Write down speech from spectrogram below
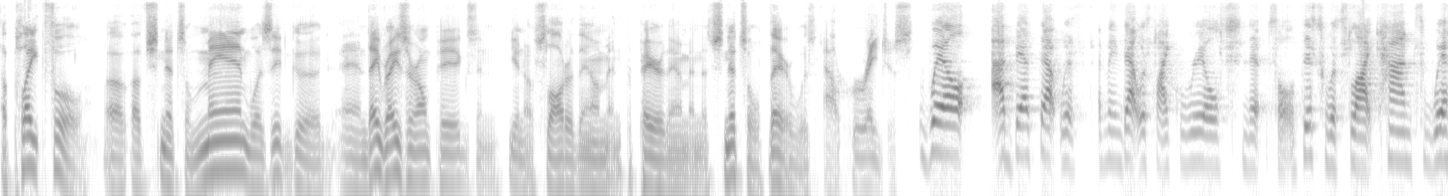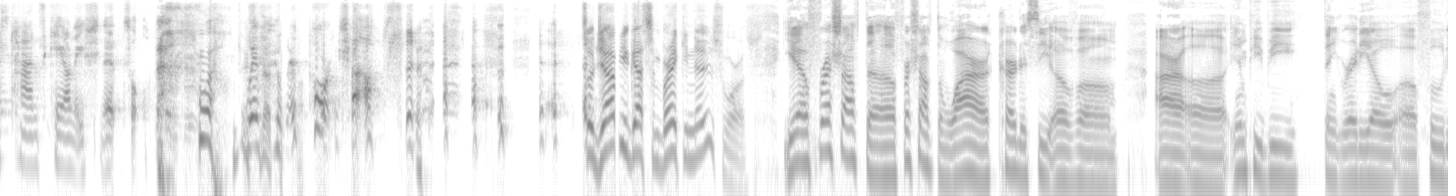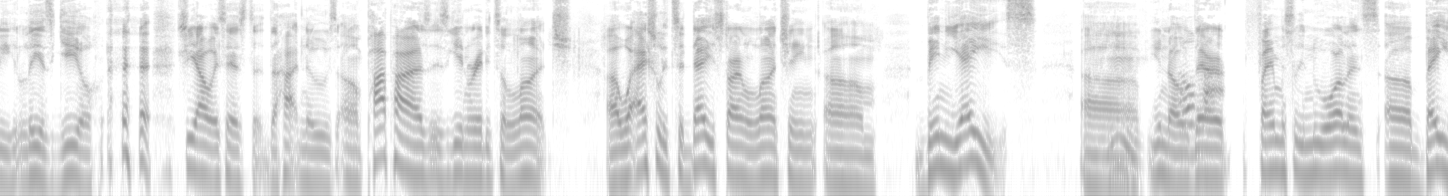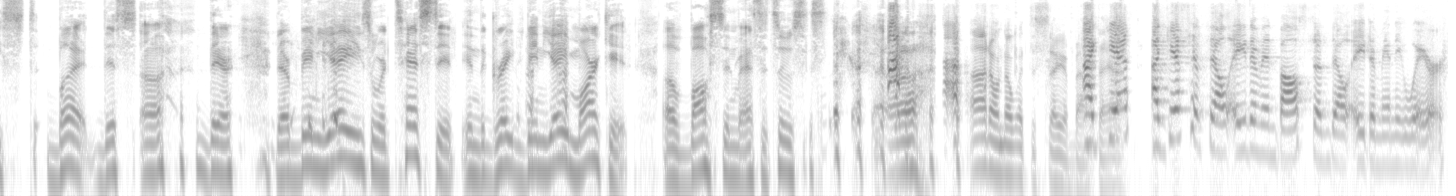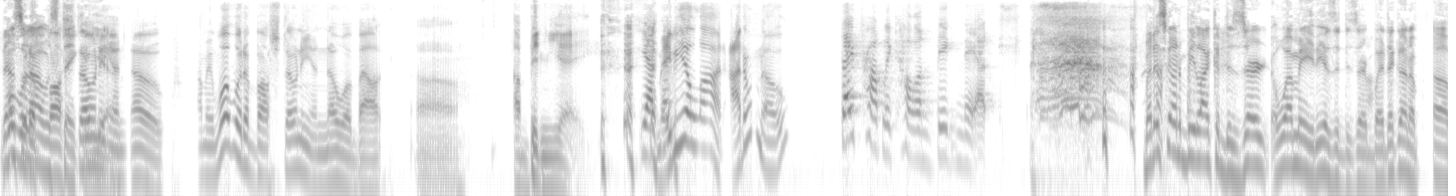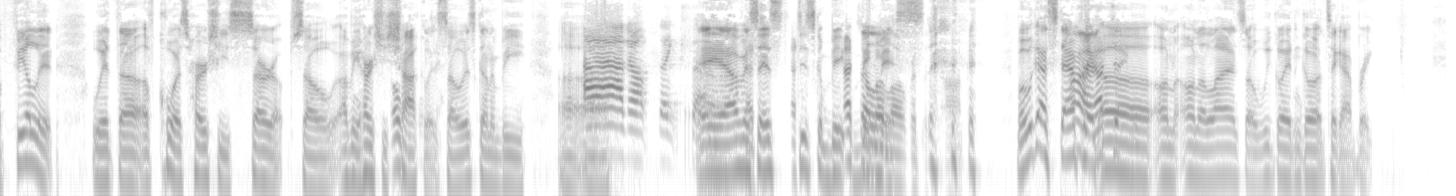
a plate full of, of schnitzel. Man, was it good! And they raise their own pigs, and you know, slaughter them and prepare them. And the schnitzel there was outrageous. Well, I bet that was, I mean, that was like real schnitzel. This was like Hinds, West Hinds County schnitzel well, there's with, nothing with pork chops. so, Job, you got some breaking news for us. Yeah, fresh off the uh, fresh off the wire, courtesy of um our uh MPB Think Radio uh, foodie Liz Gill. she always has the, the hot news. Um, Popeyes is getting ready to launch. Uh, well, actually today, starting launching um beignets. Uh, you know Oh, they're my. famously New Orleans uh, based, but this uh, their their beignets were tested in the great beignet market of Boston, Massachusetts. Uh, I don't know what to say about I that. guess, I guess if they'll eat them in Boston, they'll eat them anywhere. That's what what, would I a was thinking. Bostonian yeah. know? I mean, what would a Bostonian know about uh, a beignet? Yeah, Maybe a lot. I don't know. they, they probably call them big nets. But it's going to be like a dessert. Well, I mean, it is a dessert, but they're going to uh, fill it with, uh, of course, Hershey's syrup. So, I mean, Hershey's Oh. chocolate. So it's going to be. Uh, I don't think so. yeah, I mean, That's- it's just going to be That's big a little mess. over the top. but we got Stafford right, I'll tell you uh, on on the line, so we go ahead and go and take our break.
